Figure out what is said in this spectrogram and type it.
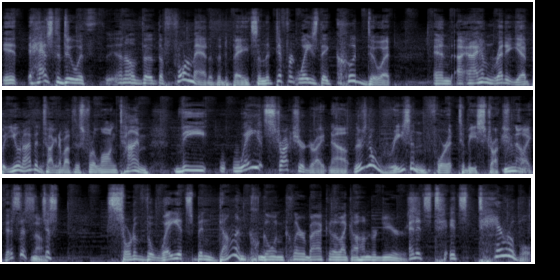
it has to do with you know the the format of the debates and the different ways they could do it. And I, I haven't read it yet, but you and I've been talking about this for a long time. The way it's structured right now, there's no reason for it to be structured No. like this. It's No. just sort of the way it's been done, going clear back uh, like a hundred years, and it's t- it's terrible.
